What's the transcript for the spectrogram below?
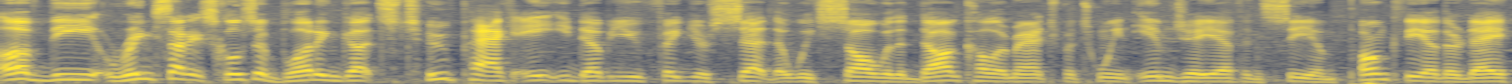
of the ringside exclusive Blood and Guts 2-pack AEW figure set that we saw with a dog collar match between MJF and CM Punk the other day.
